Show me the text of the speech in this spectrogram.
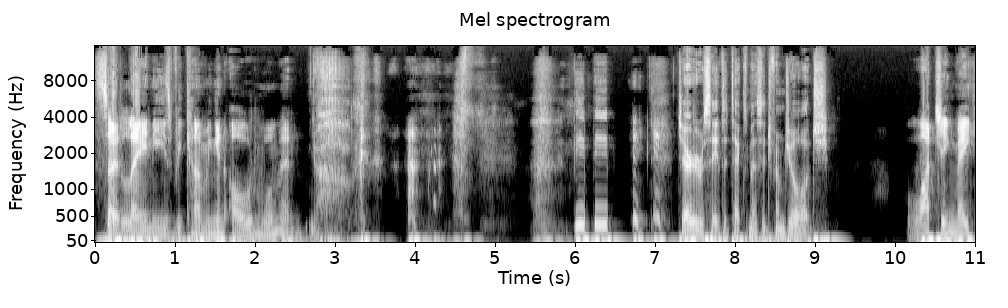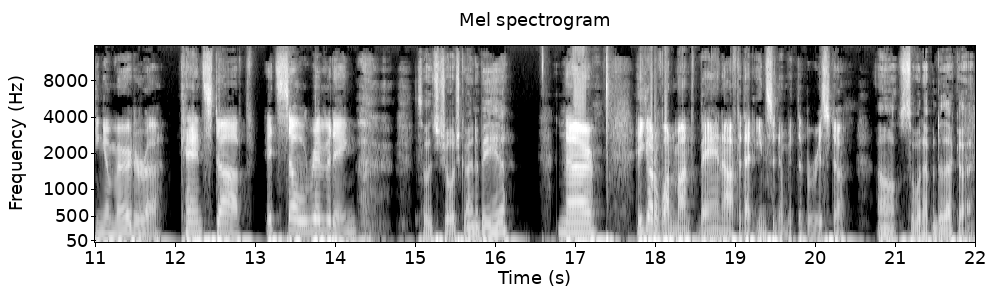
So Laney's becoming an old woman. Beep beep. Jerry receives a text message from George. Watching Making a Murderer. Can't stop. It's so riveting. So is George going to be here? No, he got a one month ban after that incident with the barista. Oh, so what happened to that guy?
